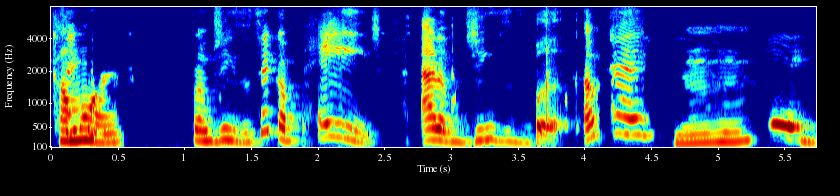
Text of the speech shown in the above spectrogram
Come Take on. From Jesus. Take a page out of Jesus' book. Okay Mm-hmm.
